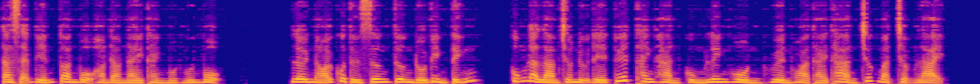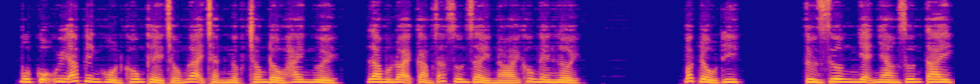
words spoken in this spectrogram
ta sẽ biến toàn bộ hòn đảo này thành một ngôi mộ. Lời nói của Từ Dương tương đối bình tĩnh, cũng là làm cho nữ đế tuyết thanh hàn cùng linh hồn huyền hòa thái thản trước mặt chậm lại, một cỗ uy áp linh hồn không thể chống lại tràn ngập trong đầu hai người, là một loại cảm giác run rẩy nói không nên lời. Bắt đầu đi. Từ dương nhẹ nhàng run tay,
